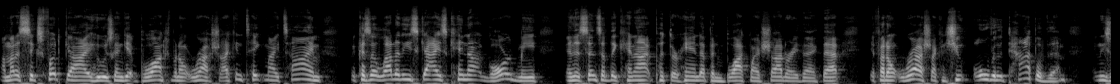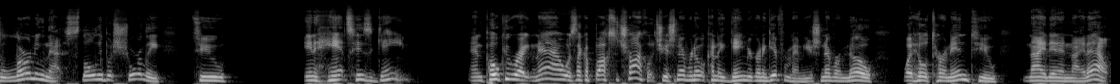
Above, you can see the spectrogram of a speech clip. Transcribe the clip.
I'm not a six foot guy who is going to get blocked if I don't rush. I can take my time because a lot of these guys cannot guard me in the sense of they cannot put their hand up and block my shot or anything like that. If I don't rush, I can shoot over the top of them. And he's learning that slowly but surely to enhance his game. And Poku right now is like a box of chocolates. You just never know what kind of game you're going to get from him. You just never know what he'll turn into night in and night out.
